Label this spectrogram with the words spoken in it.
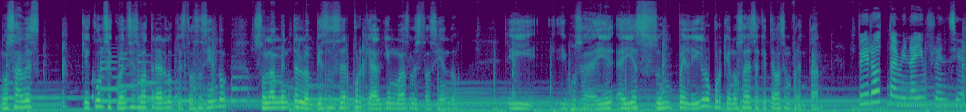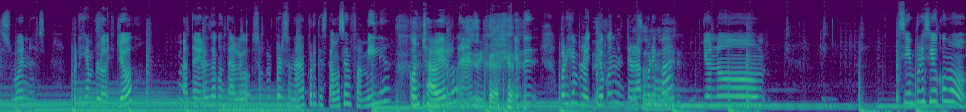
No sabes qué consecuencias va a traer lo que estás haciendo. Solamente lo empiezas a hacer porque alguien más lo está haciendo. Y, y pues ahí, ahí es un peligro porque no sabes a qué te vas a enfrentar. Pero también hay influencias buenas. Por ejemplo, yo, ah, también les voy a contar algo súper personal porque estamos en familia con Chabelo. Ah, sí. Entonces, por ejemplo, yo cuando entré a la prepa, yo no... Siempre he sido como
